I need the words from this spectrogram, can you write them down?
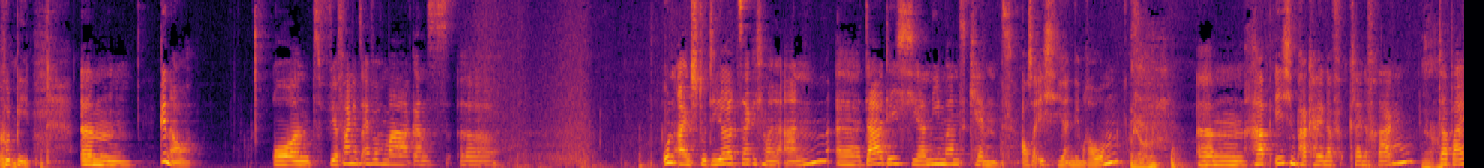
could be. Ähm, genau. Und wir fangen jetzt einfach mal ganz äh, uneinstudiert, sag ich mal, an. Äh, da dich ja niemand kennt, außer ich hier in dem Raum, Ja. ähm, habe ich ein paar kleine, kleine Fragen Ja. dabei.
